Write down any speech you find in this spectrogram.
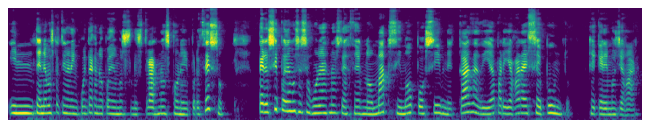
y tenemos que tener en cuenta que no podemos frustrarnos con el proceso. Pero sí podemos asegurarnos de hacer lo máximo posible cada día para llegar a ese punto que queremos llegar.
